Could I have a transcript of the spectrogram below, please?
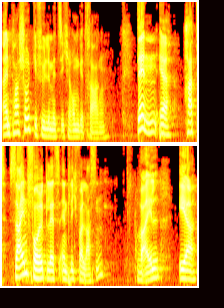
ein paar Schuldgefühle mit sich herumgetragen. Denn er hat sein Volk letztendlich verlassen, weil er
